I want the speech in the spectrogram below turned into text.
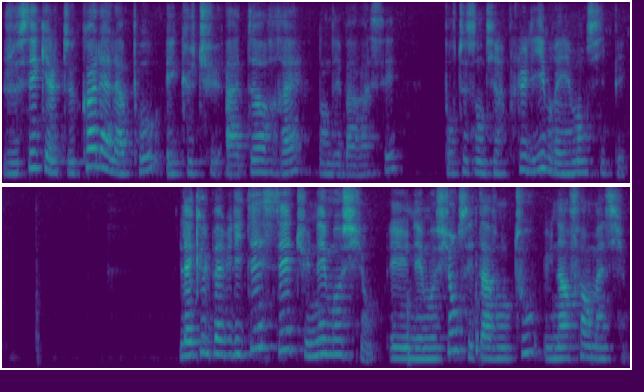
je sais qu'elle te colle à la peau et que tu adorerais t'en débarrasser pour te sentir plus libre et émancipé. La culpabilité, c'est une émotion. Et une émotion, c'est avant tout une information.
